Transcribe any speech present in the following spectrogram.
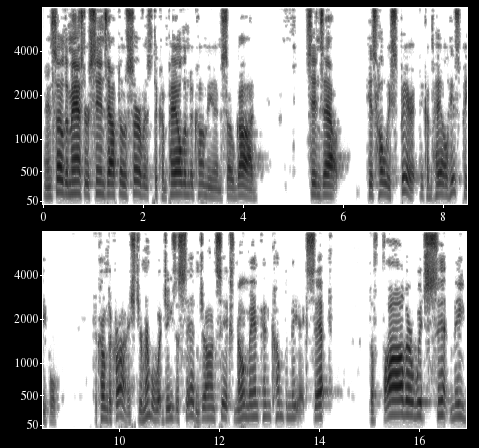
And so the master sends out those servants to compel them to come in. So God sends out his Holy Spirit to compel his people to come to Christ. You remember what Jesus said in John 6 No man can come to me except the Father which sent me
